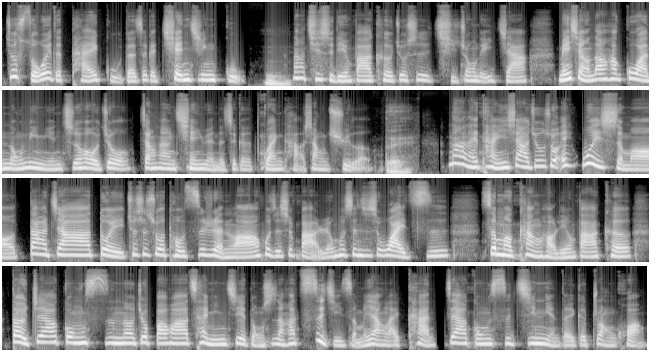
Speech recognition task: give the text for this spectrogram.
就所谓的台股的这个千金股。嗯。那其实联发科就是其中的一家，没想到它过完农历年之后就涨上千元的这个关卡上去了。对。那来谈一下，就是说，哎，为什么大家对，就是说，投资人啦，或者是法人，或甚至是外资这么看好联发科？到底这家公司呢？就包括蔡明介董事长他自己怎么样来看这家公司今年的一个状况？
